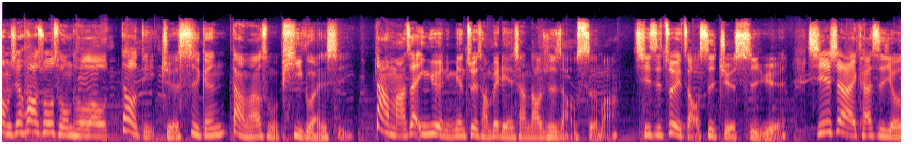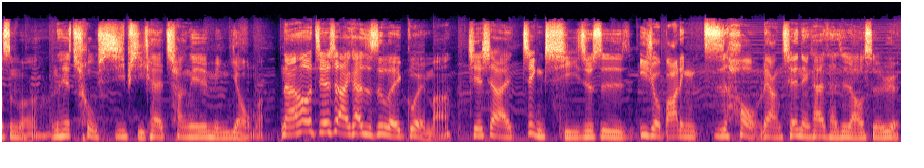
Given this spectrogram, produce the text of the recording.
我们先话说从头喽，到底爵士跟大麻有什么屁关系？大麻在音乐里面最常被联想到就是饶舌嘛，其实最早是爵士乐，接下来开始有什么那些臭嬉皮开始唱那些民谣嘛，然后接下来开始是雷鬼嘛，接下来近期就是一九八零之后两千年开始才是饶舌乐。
